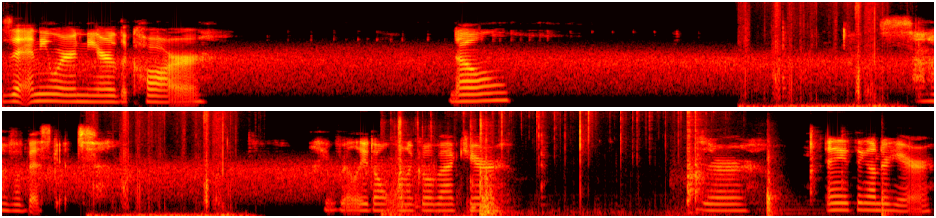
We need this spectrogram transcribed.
Is it anywhere near the car? No? Son of a biscuit. I really don't want to go back here. Is there anything under here?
